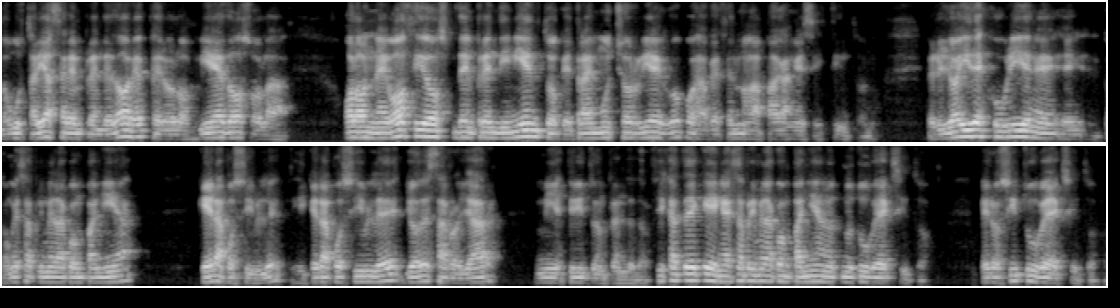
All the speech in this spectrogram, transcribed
nos gustaría ser emprendedores, pero los miedos o los negocios de emprendimiento que traen mucho riesgo, pues a veces nos apagan ese instinto. Pero yo ahí descubrí con esa primera compañía que era posible y que era posible yo desarrollar mi espíritu emprendedor. Fíjate que en esa primera compañía no tuve éxito, pero sí tuve éxito,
